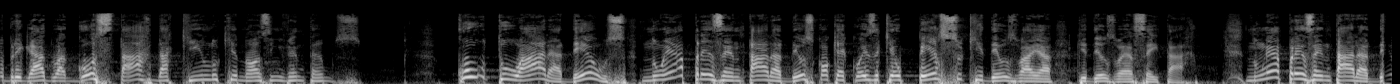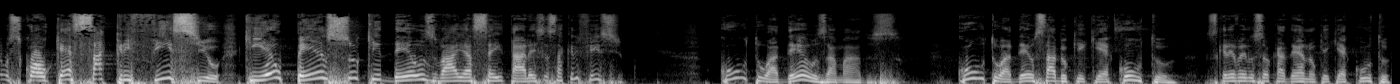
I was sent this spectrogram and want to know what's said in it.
obrigado a gostar daquilo que nós inventamos. Cultuar a Deus não é apresentar a Deus qualquer coisa que eu penso que Deus vai, que Deus vai aceitar. Não é apresentar a Deus qualquer sacrifício que eu penso que Deus vai aceitar esse sacrifício. Culto a Deus, amados. Culto a Deus, sabe o que, que é culto? Escreva aí no seu caderno o que, que é culto,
